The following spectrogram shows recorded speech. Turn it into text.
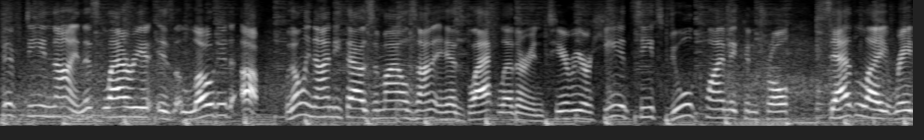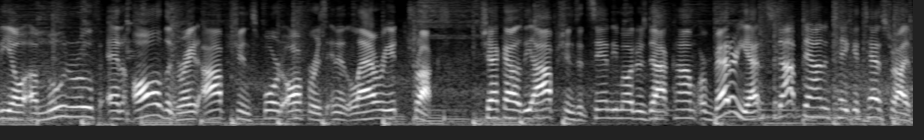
$15,900. This Lariat is loaded up. With only 90,000 miles on it, it has black leather interior, heated seats, dual climate control, satellite radio, a moonroof, and all the great options Ford offers in its Lariat trucks. Check out the options at sandymotors.com or better yet, stop down and take a test drive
